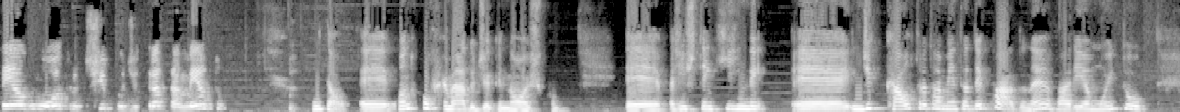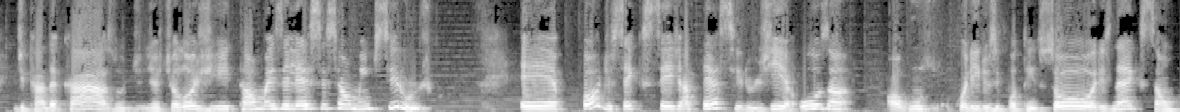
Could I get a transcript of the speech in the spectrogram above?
Tem algum outro tipo de tratamento? Então, é, quando confirmado o diagnóstico, é, a gente tem que é, indicar o tratamento adequado, né? Varia muito de cada caso, de etiologia e tal, mas ele é essencialmente cirúrgico. É, pode ser que seja até a cirurgia, usa alguns colírios hipotensores, né? Que são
